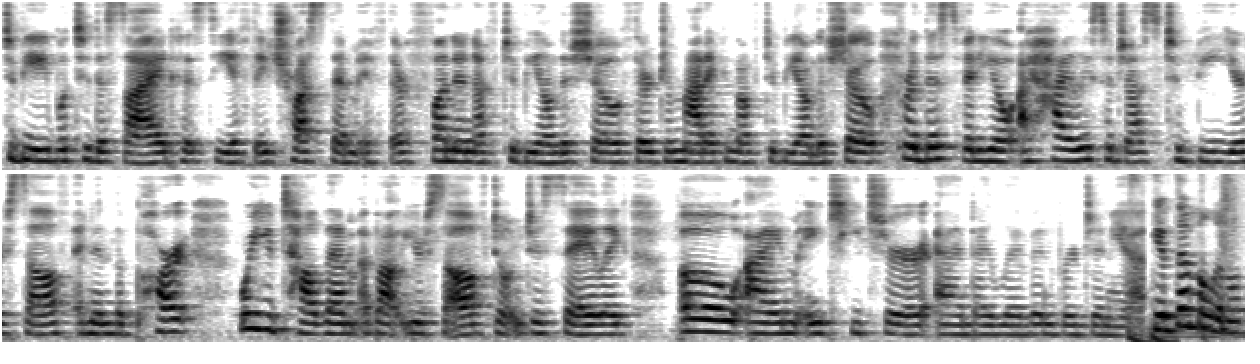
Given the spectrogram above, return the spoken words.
to be able to decide to see if they trust them, if they're fun enough to be on the show, if they're dramatic enough to be on the show. For this video, I highly suggest to be yourself and in the part where you tell them about yourself, don't just say like, oh, I'm a teacher and I live in Virginia. Give them a little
